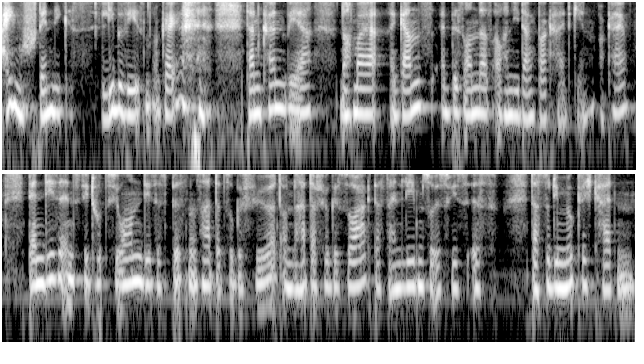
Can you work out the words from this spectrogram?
eigenständiges Lebewesen, okay, dann können wir nochmal ganz besonders auch in die Dankbarkeit gehen, okay? Denn diese Institution, dieses Business hat dazu geführt und hat dafür gesorgt, dass dein Leben so ist, wie es ist, dass du die Möglichkeiten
